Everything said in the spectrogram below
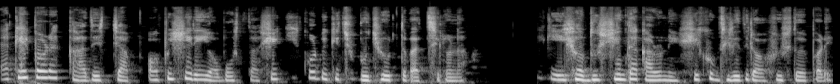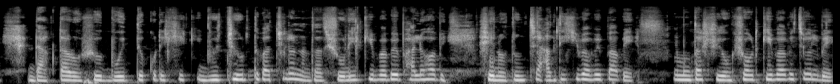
একের পর এক কাজের চাপ, অফিসের এই অবস্থা, সে কি করবে কিছু বুঝে উঠতে পারছিল না। ঠিক এই সব দুশ্চিন্তার কারণে সে খুব ধীরে ধীরে অসুস্থ হয়ে পড়ে। ডাক্তার ওষুধ বৈদ্য করে সে কি বুঝে উঠতে পারছিল না, তার শরীর কীভাবে ভালো হবে, সে নতুন চাকরি কীভাবে পাবে এবং তার সংসার কীভাবে চলবে,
